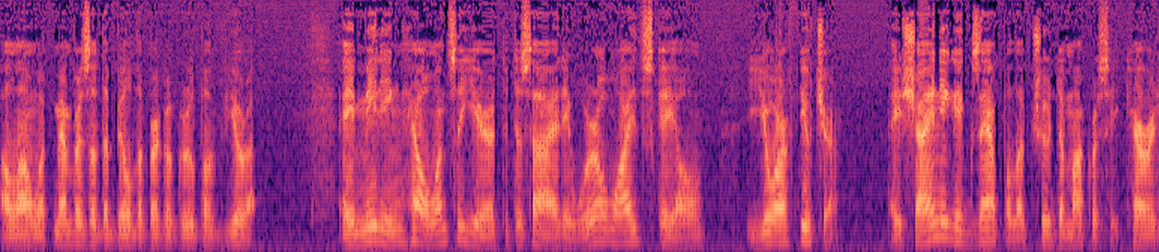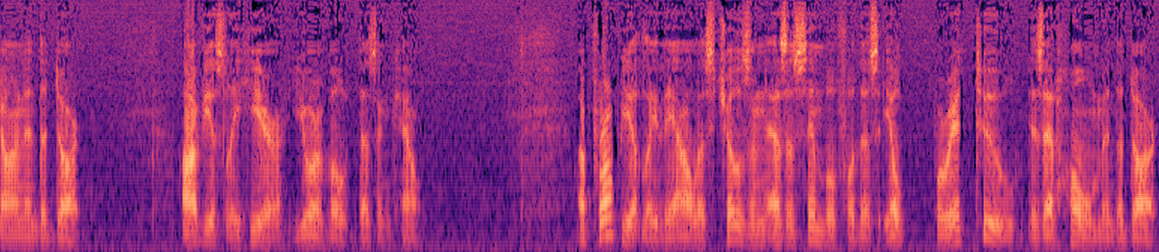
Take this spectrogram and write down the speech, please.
along with members of the Bilderberger Group of Europe. A meeting held once a year to decide a worldwide scale your future, a shining example of true democracy carried on in the dark. Obviously, here, your vote doesn't count. Appropriately, the owl is chosen as a symbol for this ilk, for it too is at home in the dark.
